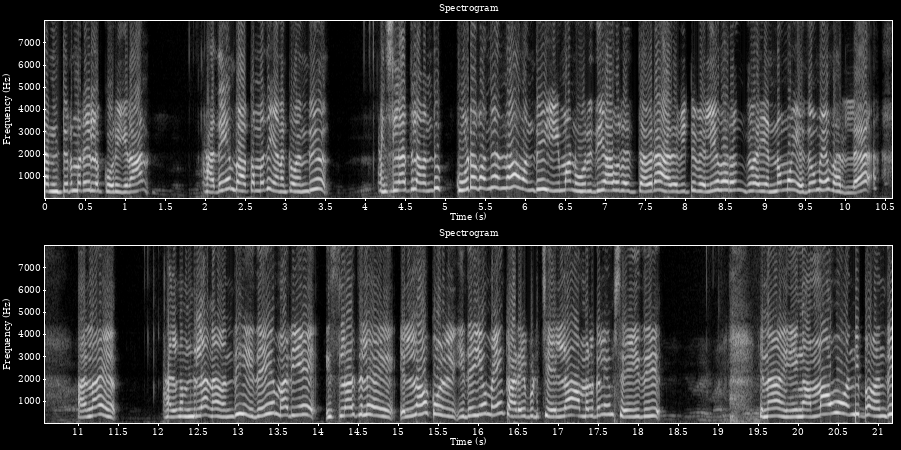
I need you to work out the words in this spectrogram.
தன் திருமறையில் கூறுகிறான். அதையும் பார்க்கும்போது எனக்கு வந்து இஸ்லாத்தில் வந்து கூட கொஞ்சம் தான் வந்து ஈமான் உறுதியாகிறத தவிர அதை விட்டு வெளியே வரங்கிற எண்ணமும் எதுவுமே வரல. அதெல்லாம் அல்ஹம்துலில்லாஹ் நான் வந்து இதே மாதிரியே இஸ்லாத்தில் எல்லா கொள் இதையுமே கடைபிடிச்சு எல்லா அமல்களையும் செய்து ஏன்னா எங்கள் அம்மாவும் வந்து இப்போ வந்து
